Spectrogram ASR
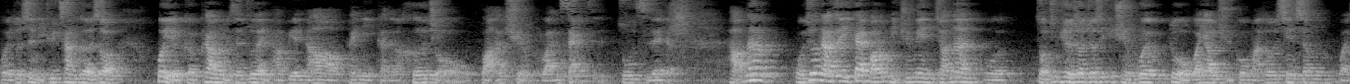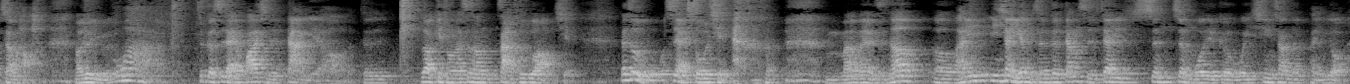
会，就是你去唱歌的时候。会有一个漂亮女生坐在你旁边，然后陪你可能喝酒、划拳、玩骰子、诸之类的。好，那我就拿着一袋保养品去面交。那我走进去的时候，就是一群会对我弯腰鞠躬嘛，说先生晚上好，然后就以为哇，这个是来花钱的大爷哈，就是不知道可以从他身上榨出多少钱。但是我是来收钱的，蛮蛮有意思。然后呃，我还印印象也很深刻，当时在深圳，我有一个微信上的朋友。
